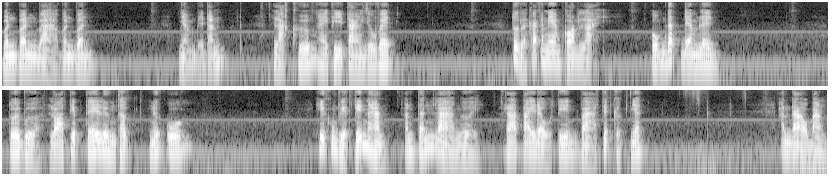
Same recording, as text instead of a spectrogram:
vân vân và vân vân, nhằm để đánh lạc hướng hay phi tang dấu vết. Tôi và các anh em còn lại ôm đất đem lên. Tôi vừa lo tiếp tế lương thực, nước uống. Khi công việc tiến hành, anh Tấn là người ra tay đầu tiên và tích cực nhất. Anh đào bằng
